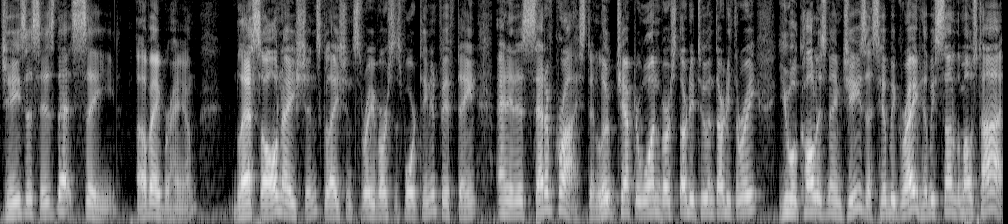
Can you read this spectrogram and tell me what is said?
Jesus is that seed of Abraham Bless all nations, Galatians 3 verses 14 and 15, and it is said of Christ in Luke chapter 1 verse 32 and 33, you will call His name Jesus. He'll be great. He'll be Son of the Most High.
